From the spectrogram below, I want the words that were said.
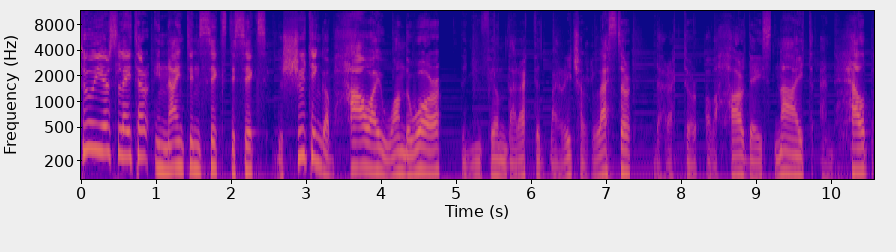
Two years later, in 1966, the shooting of How I Won the War, the new film directed by Richard Lester, director of A Hard Day's Night and Help,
